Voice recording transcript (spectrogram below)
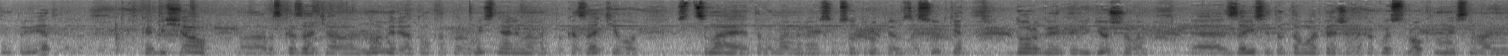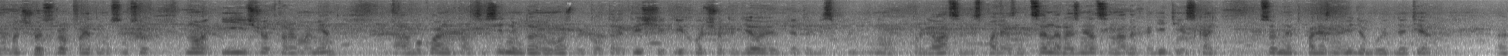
Всем привет! Как обещал а, рассказать о номере, о том, который мы сняли номер, показать его. Цена этого номера 700 рублей за сутки. Дорого это или дешево. Э, зависит от того, опять же, на какой срок. Мы снимали на большой срок, поэтому 700. Но и еще второй момент. А, буквально там в соседнем доме может быть полторы тысячи и хоть что-то делает, это без, ну, торговаться бесполезно. Цены разнятся, надо ходить и искать. Особенно это полезное видео будет для тех,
